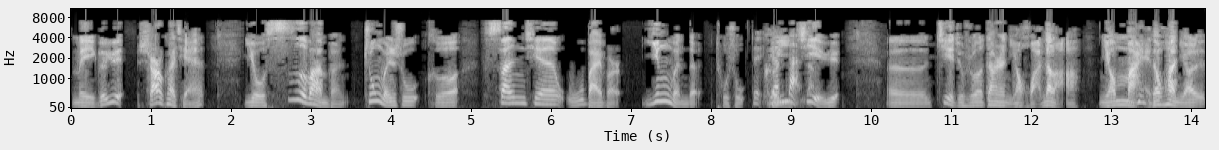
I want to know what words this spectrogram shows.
每个月十二块钱，有四万本中文书和三千五百本英文的图书，对，可以借阅。呃，借就是说，当然你要还的了啊。你要买的话，你要呃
